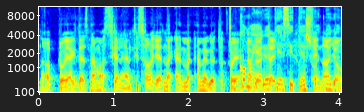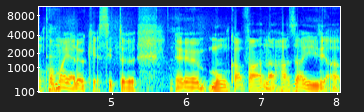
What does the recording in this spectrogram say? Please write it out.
a projekt, de ez nem azt jelenti, szóval, hogy ennek, emögött a projekt komoly mögött egy, egy nagyon komoly előkészítő munka van, a hazai a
